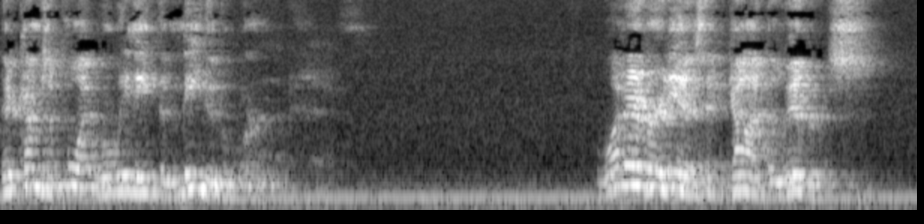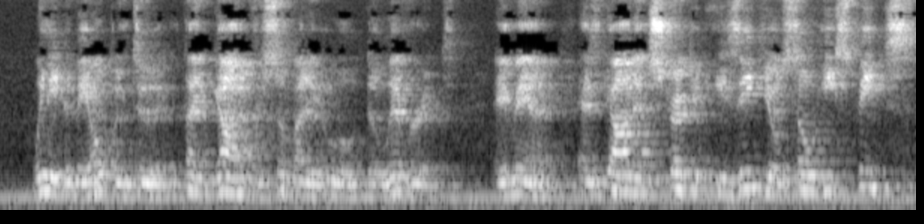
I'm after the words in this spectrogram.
There comes a point where we need the meat of the Word. Whatever it is that God delivers, we need to be open to it and thank God for somebody who will deliver it. Amen. As God instructed Ezekiel, so he speaks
